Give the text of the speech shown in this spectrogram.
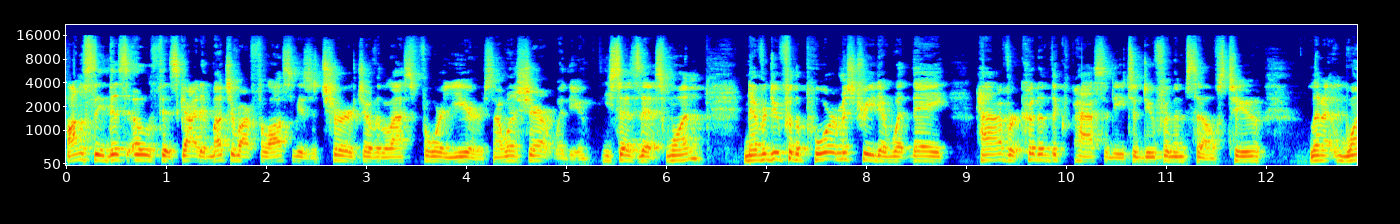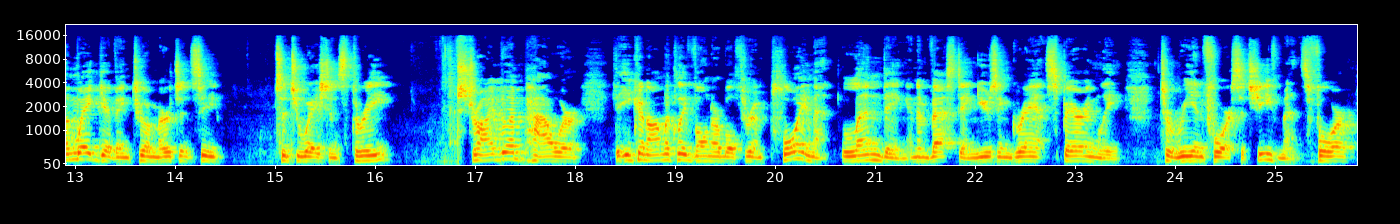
Honestly, this oath has guided much of our philosophy as a church over the last four years. I want to share it with you. He says this one, never do for the poor or mistreated what they have or could have the capacity to do for themselves. Two, limit one way giving to emergency situations. Three, Strive to empower the economically vulnerable through employment, lending, and investing using grants sparingly to reinforce achievements. Four,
